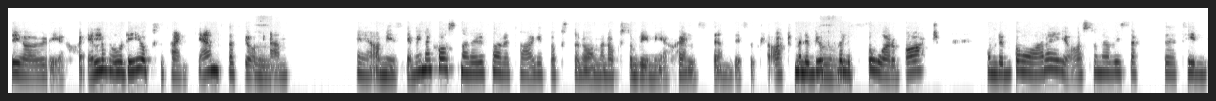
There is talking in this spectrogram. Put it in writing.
jag ju det själv och det är också tanken så att jag mm. kan eh, minska mina kostnader i företaget också då, men också bli mer självständig såklart. Men det blir också mm. väldigt sårbart om det bara är jag. Så nu har vi sagt till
